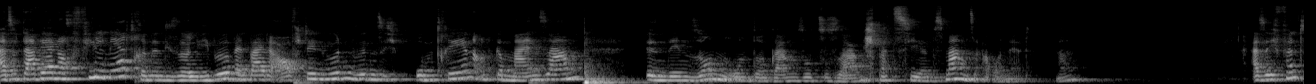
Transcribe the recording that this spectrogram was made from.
Also da wäre noch viel mehr drin in dieser Liebe. Wenn beide aufstehen würden, würden sich umdrehen und gemeinsam in den Sonnenuntergang sozusagen spazieren. Das machen sie aber nicht. Ne? Also ich finde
